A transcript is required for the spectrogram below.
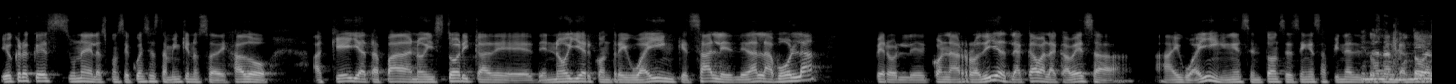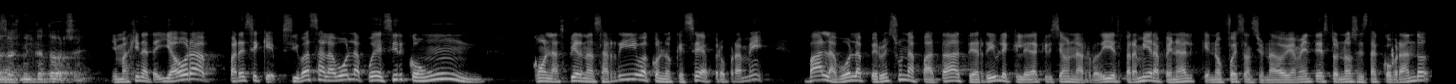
Yo creo que es una de las consecuencias también que nos ha dejado aquella tapada no histórica de, de Neuer contra Higuaín, que sale, le da la bola, pero con las rodillas le acaba la cabeza a Higuaín en ese entonces, en esa final del 2014. 2014. Imagínate, y ahora parece que si vas a la bola puedes ir con un con las piernas arriba, con lo que sea, pero para mí va a la bola, pero es una patada terrible que le da Cristiano en las rodillas. Para mí era penal, que no fue sancionado, obviamente, esto no se está cobrando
